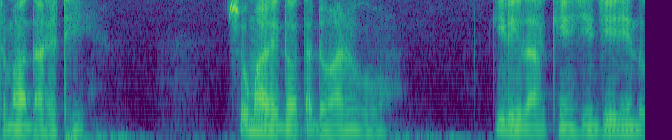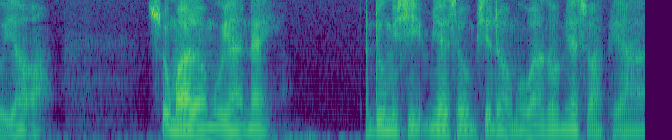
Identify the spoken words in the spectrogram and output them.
ဓမ္မတာရတိဆုံးမလိုက်သောတတ္တဝါတို့ကိုကိလေသာကင်းရင်ကျေးခြင်းသို့ရောက်အောင်ဆုံးမတော်မူရာ၌အတုမရှိအမျက်ဆုံးဖြစ်တော်မူပါသောမြတ်စွာဘုရား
